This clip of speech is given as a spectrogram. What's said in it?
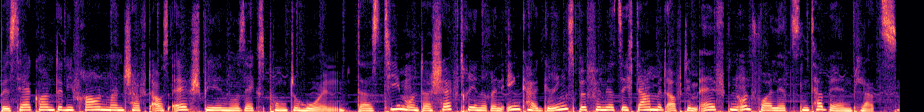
Bisher konnte die Frauenmannschaft aus elf Spielen nur sechs Punkte holen. Das Team unter Cheftrainerin Inka Grings befindet sich damit auf dem elften und vorletzten Tabellenplatz.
